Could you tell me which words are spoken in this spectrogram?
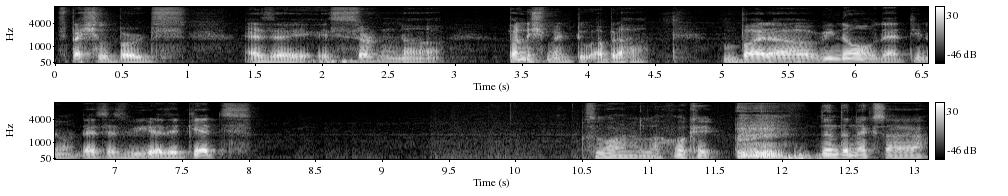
special birds as a, a certain uh, punishment to Abraha. But uh, we know that, you know, that's as weird as it gets. Subhanallah. Okay. then the next ayah.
